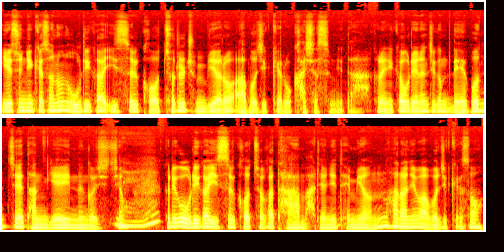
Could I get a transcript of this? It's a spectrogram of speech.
예수님께서는 우리가 있을 거처를 준비하러 아버지께로 가셨습니다. 그러니까 우리는 지금 네 번째 단계에 있는 것이죠. 네. 그리고 우리가 있을 거처가 다 마련이 되면 하나님 아버지께서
